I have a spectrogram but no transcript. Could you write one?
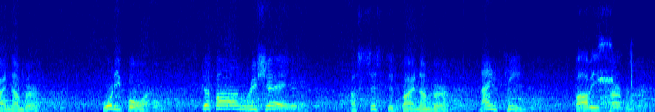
By number 44, Stéphane Richer. Assisted by number 19, Bobby Carpenter.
